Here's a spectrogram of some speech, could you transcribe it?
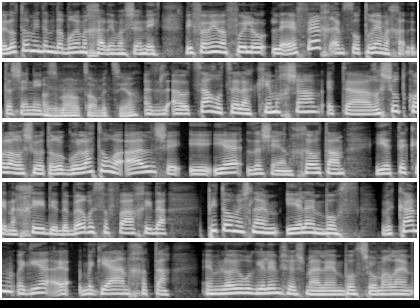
ולא תמיד הם מדברים אחד עם השני. לפעמים אפילו להפך, הם סותרים אחד את השני. אז מה האוצר מציע? אז האוצר רוצה להקים עכשיו את הרשות כל הרשויות, הרגולטור העל, שיהיה זה שינחה אותם, יהיה תקן אחיד, ידבר בשפה אחידה. פתאום יש להם, יהיה להם בוס, וכאן מגיע, מגיעה ההנחתה. הם לא יהיו רגילים שיש מעליהם בוס שאומר להם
